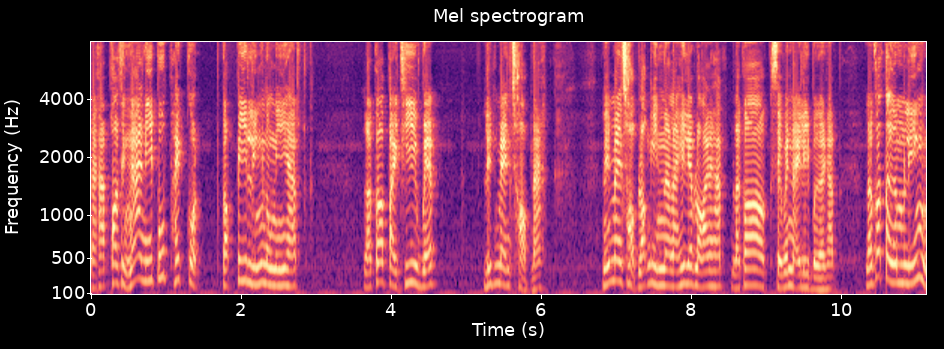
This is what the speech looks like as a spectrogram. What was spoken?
นะครับพอถึงหน้านี้ปุ๊บให้กด Copy Link ตรงนี้ครับ แล้วก็ไปที่เว็บ Litman Shop นะ Litman Shop ล็อกอินอะไรให้เรียบร้อยนะครับ แล้วก็ Seven Night Rebirth ครับ แล้วก็เติมลิงก์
